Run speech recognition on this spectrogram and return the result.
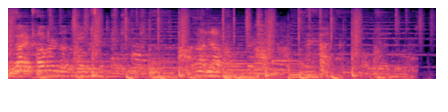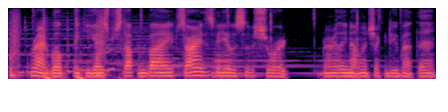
You gotta cover the favorite. Uh, no. Right, well, thank you guys for stopping by. Sorry this video was so short. Really not much I can do about that.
